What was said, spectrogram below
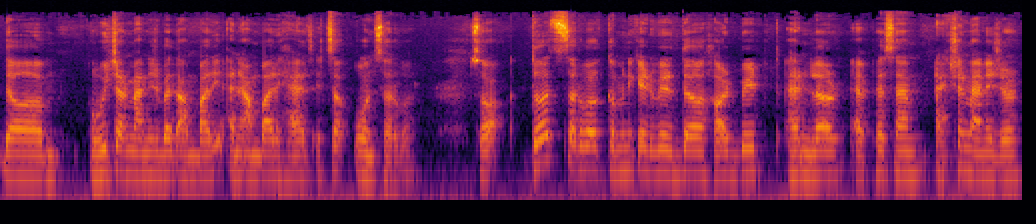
the which are managed by the ambari and ambari has its own server so those server communicate with the heartbeat handler fsm action manager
